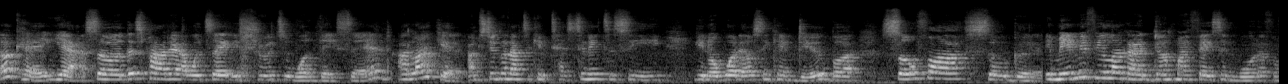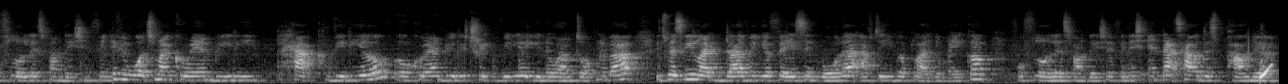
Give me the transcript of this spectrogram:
okay, yeah, so this powder I would say is true to what they said. I like it. I'm still gonna have to keep testing it to see, you know, what else it can do, but so far, so good. It made me feel like I dunked my face in water for flawless foundation finish. If you watch my Korean beauty hack video or Korean beauty trick video, you know what I'm talking about. It's basically like diving your face in water after you've applied your makeup for flawless foundation finish, and that's how this powder,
